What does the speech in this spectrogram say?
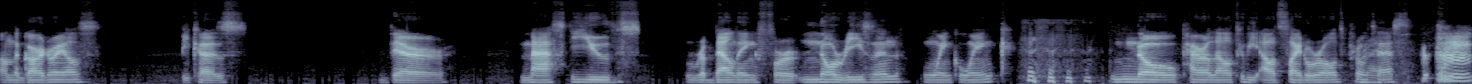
on the guardrails because they're masked youths rebelling for no reason. Wink, wink no parallel to the outside world protest. so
